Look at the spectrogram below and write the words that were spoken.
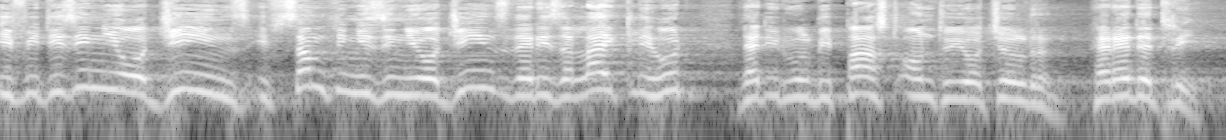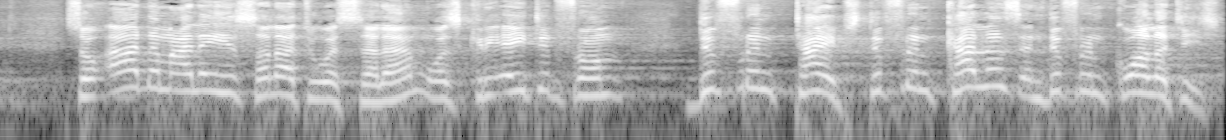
If it is in your genes, if something is in your genes, there is a likelihood that it will be passed on to your children. Hereditary. So Adam alayhi salatu wasalam was created from different types, different colors and different qualities.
